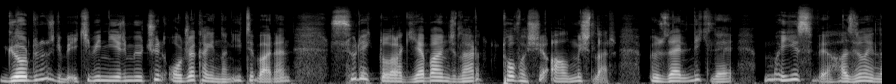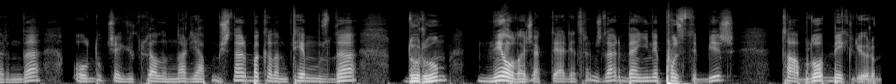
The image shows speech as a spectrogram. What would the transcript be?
Gördüğünüz gibi 2023'ün Ocak ayından itibaren sürekli olarak yabancılar TOFAŞ'ı almışlar. Özellikle Mayıs ve Haziran aylarında oldukça yüklü alımlar yapmışlar. Bakalım Temmuz'da durum ne olacak değerli yatırımcılar? Ben yine pozitif bir tablo bekliyorum.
